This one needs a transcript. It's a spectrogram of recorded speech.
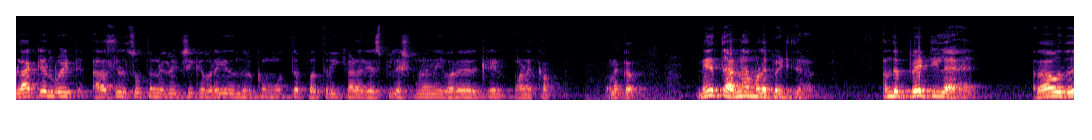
பிளாக் அண்ட் ஒயிட் அரசியல் சொத்து நிகழ்ச்சிக்கு வருகை தந்திருக்கும் மூத்த பத்திரிகையாளர் எஸ்பி லட்சுமணனை வரவேற்கிறேன். வணக்கம். வணக்கம். நேற்று அண்ணாமலை பேட்டி தரார். அந்த பேட்டியில் அதாவது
